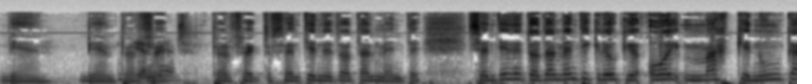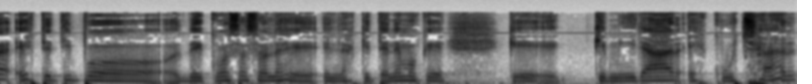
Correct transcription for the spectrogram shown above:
Bien, bien, perfecto, perfecto, se entiende totalmente. Se entiende totalmente y creo que hoy más que nunca este tipo de cosas son las en las que tenemos que, que, que mirar, escuchar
